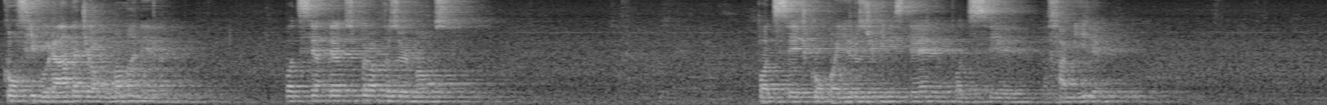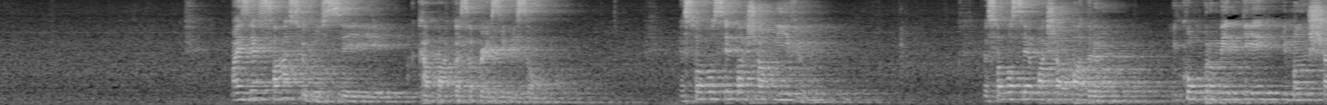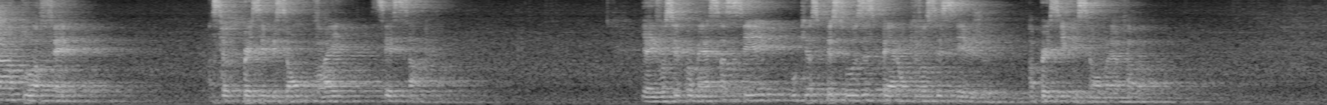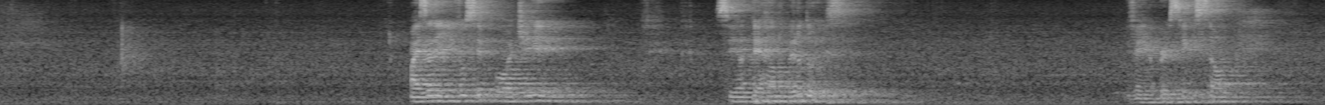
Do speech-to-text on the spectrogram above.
Configurada de alguma maneira. Pode ser até dos próprios irmãos. Pode ser de companheiros de ministério, pode ser da família. Mas é fácil você acabar com essa perseguição. É só você baixar o nível. É só você abaixar o padrão e comprometer e manchar a tua fé. A sua perseguição vai cessar. E aí você começa a ser o que as pessoas esperam que você seja. A perseguição vai acabar. Mas aí você pode ser a terra número dois. Vem a perseguição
